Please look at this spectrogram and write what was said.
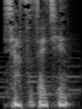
下次再见。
